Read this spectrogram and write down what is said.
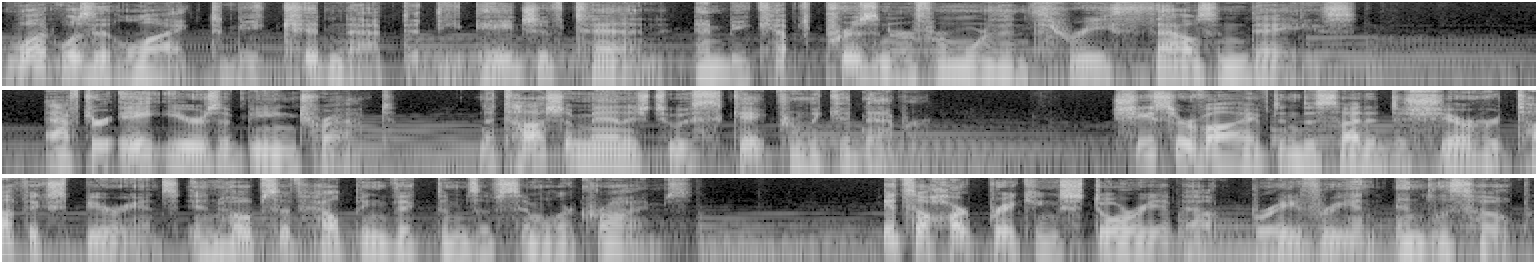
What was it like to be kidnapped at the age of 10 and be kept prisoner for more than 3,000 days? After eight years of being trapped, Natasha managed to escape from the kidnapper. She survived and decided to share her tough experience in hopes of helping victims of similar crimes. It's a heartbreaking story about bravery and endless hope,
